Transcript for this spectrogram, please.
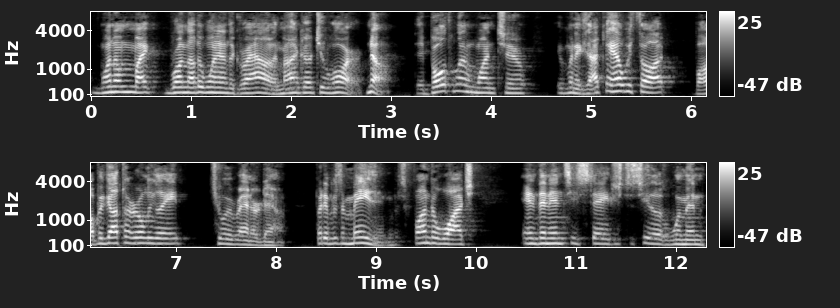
one of them might run the other one in the ground and might go too hard. No, they both went one two. It went exactly how we thought. Valby got the early late. Tuohy ran her down. But it was amazing. It was fun to watch. And then NC State, just to see those women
